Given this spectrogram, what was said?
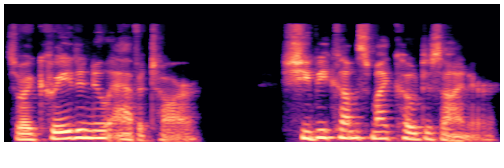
So I create a new avatar. She becomes my co designer.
